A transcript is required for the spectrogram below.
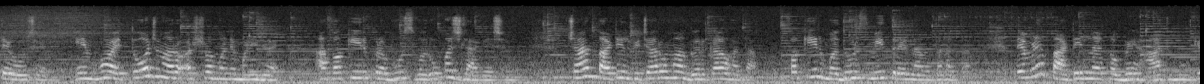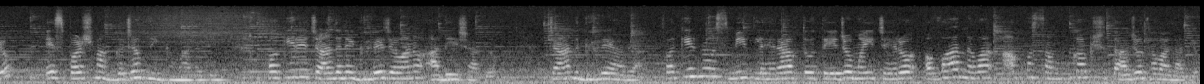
તેઓ છે. એમ હોય તો જ મારો અશ્વ મને મળી જાય. આ ફકીર પ્રભુ સ્વરૂપ જ લાગે છે. ચાંદ પાટીલ વિચારોમાં ગરકાવ હતા. ફકીર મધુર સ્મિત રેલાવતા હતા. તેમણે પાટીલના ખભે હાથ મૂક્યો. એ સ્પર્શમાં ગજબની ધમાલ હતી. ફકીરે ચાંદને ઘરે જવાનો આદેશ આપ્યો. ચાંદ ઘરે આવ્યા. ફકીરનો સ્મિત લહેરાવતો તેજોમય ચહેરો અવારનવાર આંખો સમકક્ષ તાજો થવા લાગ્યો.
